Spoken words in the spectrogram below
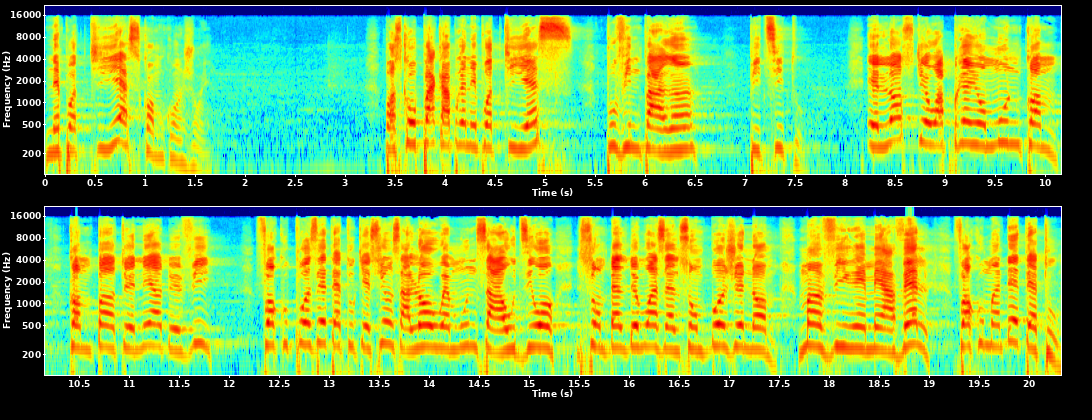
n'importe qui est comme conjoint. Parce qu'on pas capable n'importe qui est pour venir parent petit tout. Et lorsque on prend un monde comme comme partenaire de vie, faut que vous posez cette question ça là où moun ça ou dit oh ils sont belles demoiselles, sont beaux jeunes hommes, m'en virer mais avec faut que vous demandez tout.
